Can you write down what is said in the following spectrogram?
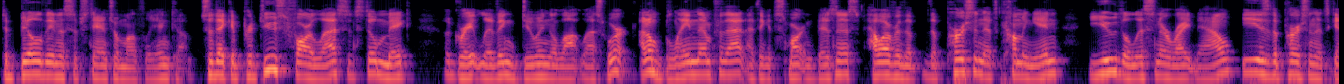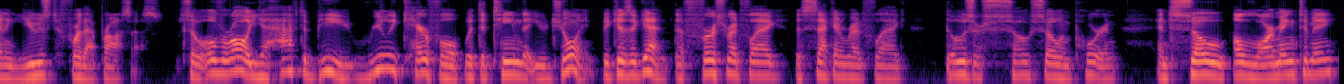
to build in a substantial monthly income. So they could produce far less and still make a great living doing a lot less work. I don't blame them for that. I think it's smart in business. However, the, the person that's coming in, you, the listener right now, is the person that's getting used for that process. So overall, you have to be really careful with the team that you join because again, the first red flag, the second red flag, those are so, so important and so alarming to me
